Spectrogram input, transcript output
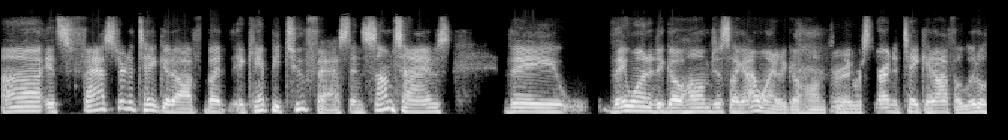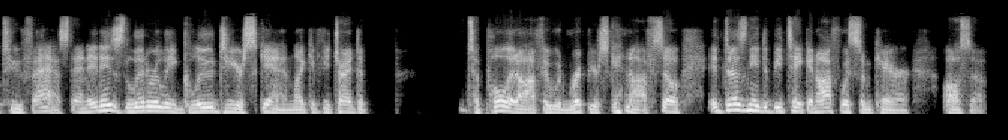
Uh, it's faster to take it off, but it can't be too fast. And sometimes they they wanted to go home just like I wanted to go home. So they Right. were starting to take it off a little too fast. And it is literally glued to your skin. Like if you tried to to pull it off, it would rip your skin off. So it does need to be taken off with some care also.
